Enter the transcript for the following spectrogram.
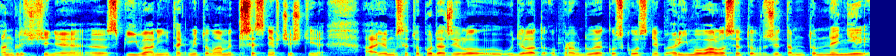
angličtině zpívaný, tak my to máme přesně v češtině. A jemu se to podařilo udělat opravdu jako skvostně. Rýmovalo se to, protože tam to není,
